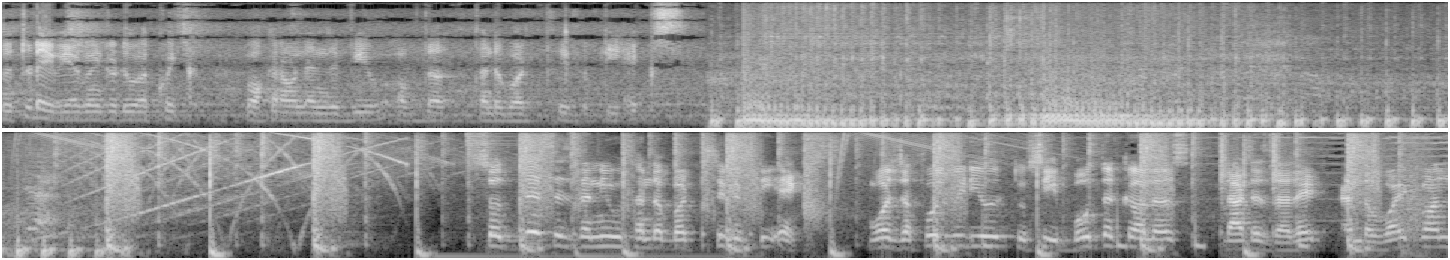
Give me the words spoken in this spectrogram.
So today we are going to do a quick walk around and review of the Thunderbird 350X. So this is the new Thunderbird 350X. Watch the full video to see both the colors that is the red and the white one.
